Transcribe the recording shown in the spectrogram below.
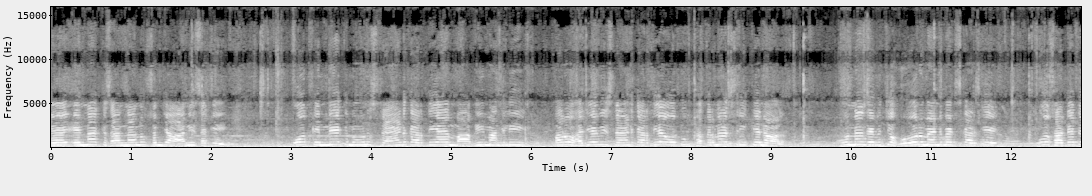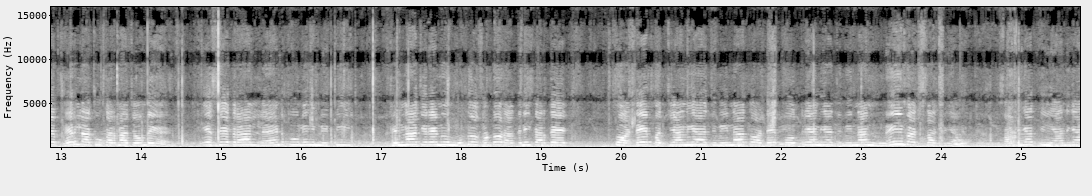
ਇਹਨਾਂ ਕਿਸਾਨਾਂ ਨੂੰ ਸਮਝਾ ਨਹੀਂ ਸਕੇ। ਉਹ ਤਿੰਨੇ ਕਾਨੂੰਨ ਸਟੈਂਡ ਕਰਦੇ ਆ ਮਾਫੀ ਮੰਗ ਲਈ, ਪਰ ਉਹ ਹਜੇ ਵੀ ਸਟੈਂਡ ਕਰਦੇ ਆ, ਉਦੋਂ ਖਤਰਨਾਕ ਤਰੀਕੇ ਨਾਲ। ਉਹਨਾਂ ਦੇ ਵਿੱਚ ਹੋਰ ਅਮੈਂਡਮੈਂਟਸ ਕਰਕੇ ਉਹ ਸਾਡੇ ਤੇ ਫਿਰ ਲਾਗੂ ਕਰਨਾ ਚਾਹੁੰਦੇ ਆ। ਇਸੇ ਤਰ੍ਹਾਂ ਲੈਂਡ ਪੂਲਿੰਗ ਨੀਤੀ ਜਿੰਨਾ ਚਿਰ ਇਹਨੂੰ ਮੁੱਢੋਂ ਸੁੱਢੋਂ ਰੱਦ ਨਹੀਂ ਕਰਦੇ, ਤੁਹਾਡੇ ਬੱਚਿਆਂ ਦੀਆਂ ਜ਼ਮੀਨਾਂ, ਤੁਹਾਡੇ ਪੋਤਰਿਆਂ ਦੀਆਂ ਜ਼ਮੀਨਾਂ ਨਹੀਂ ਬਚ ਸਕਦੀਆਂ। ਸਾਡੀਆਂ ਧੀਆਂ ਦੀਆਂ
